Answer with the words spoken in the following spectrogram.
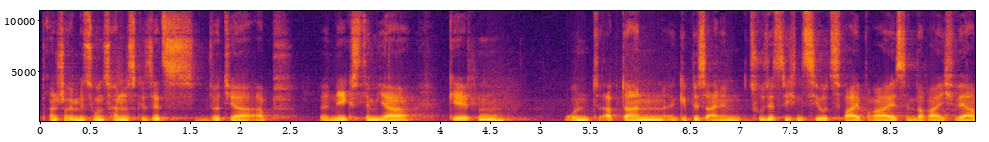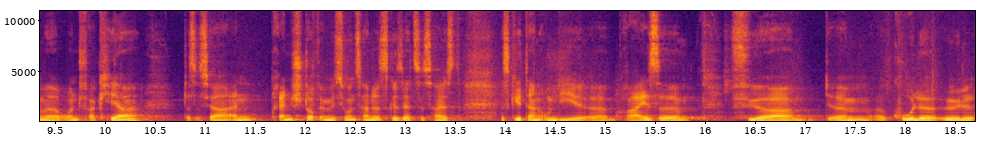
Brennstoffemissionshandelsgesetz wird ja ab äh, nächstem Jahr gelten. Und ab dann gibt es einen zusätzlichen CO2-Preis im Bereich Wärme und Verkehr. Das ist ja ein Brennstoffemissionshandelsgesetz. Das heißt, es geht dann um die äh, Preise für ähm, Kohle, Öl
